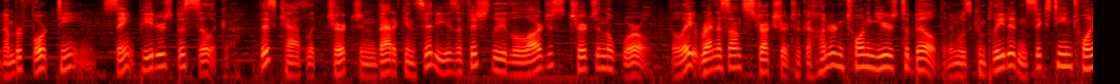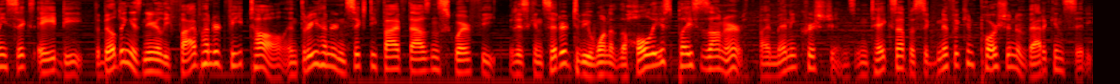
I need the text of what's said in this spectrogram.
Number 14, St. Peter's Basilica. This Catholic church in Vatican City is officially the largest church in the world. The late Renaissance structure took 120 years to build and was completed in 1626 AD. The building is nearly 500 feet tall and 365,000 square feet. It is considered to be one of the holiest places on earth by many Christians and takes up a significant portion of Vatican City.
